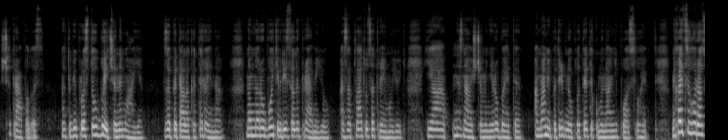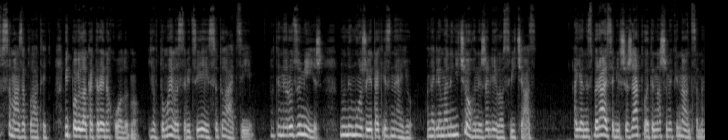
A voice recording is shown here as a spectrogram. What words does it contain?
Що трапилось? На тобі просто обличчя немає, запитала Катерина. Нам на роботі врізали премію, а зарплату затримують. Я не знаю, що мені робити, а мамі потрібно оплатити комунальні послуги. Нехай цього разу сама заплатить, відповіла Катерина холодно. Я втомилася від цієї ситуації. Ну ти не розумієш, ну не можу я так із нею. Вона для мене нічого не жаліла в свій час. А я не збираюся більше жертвувати нашими фінансами.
